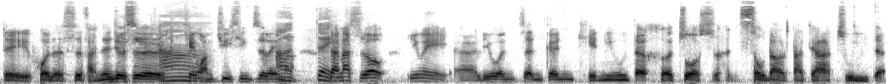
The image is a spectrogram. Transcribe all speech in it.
对，或者是反正就是天王巨星之类嘛。对，在那时候。因为呃，刘文正跟田妞的合作是很受到大家注意的，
